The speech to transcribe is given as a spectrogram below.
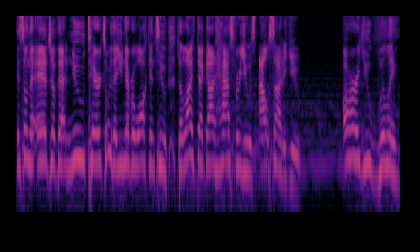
It's on the edge of that new territory that you never walked into. The life that God has for you is outside of you. Are you willing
